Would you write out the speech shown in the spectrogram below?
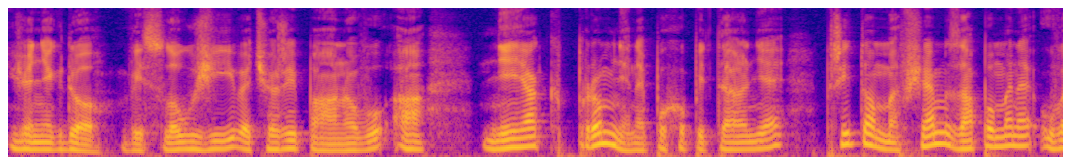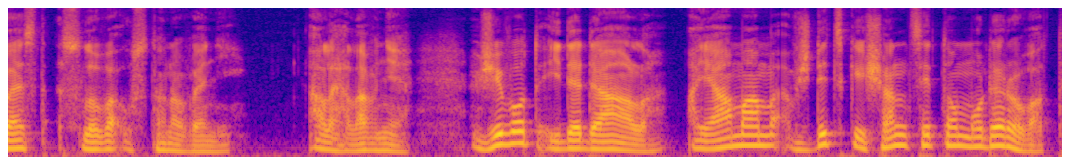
že někdo vyslouží večeři pánovu a nějak pro mě nepochopitelně přitom všem zapomene uvést slova ustanovení. Ale hlavně, život jde dál a já mám vždycky šanci to moderovat,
